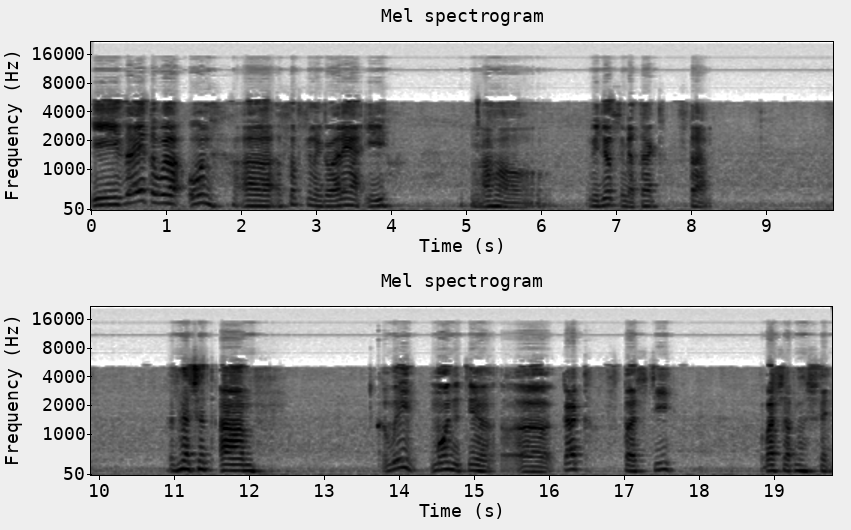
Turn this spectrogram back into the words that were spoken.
И из-за этого он, э, собственно говоря, и ведет себя так странно. Значит, э, вы можете как спасти ваши отношения.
